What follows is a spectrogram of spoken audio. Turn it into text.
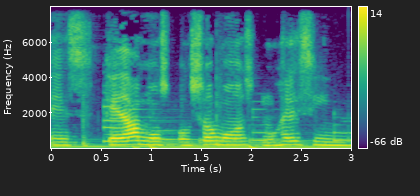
es, quedamos o somos mujeres sin,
